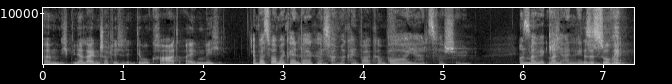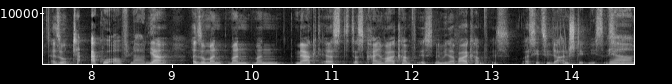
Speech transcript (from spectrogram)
Ähm, ich bin ja leidenschaftlicher Demokrat eigentlich. Aber es war mal kein Wahlkampf. Es war mal kein Wahlkampf. Oh ja, das war schön. Und man, man, angenehm. das ist so wie, also Akku aufladen. ja, also man, man, man merkt erst, dass kein Wahlkampf ist, wenn wieder Wahlkampf ist, was jetzt wieder ansteht nächstes Ja. Jahr.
